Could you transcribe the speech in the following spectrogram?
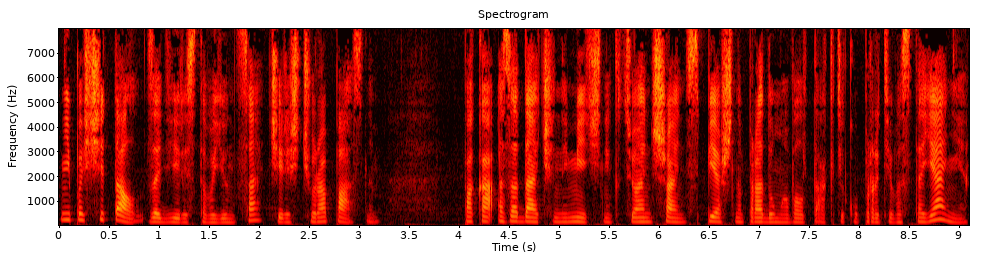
не посчитал задиристого юнца чересчур опасным. Пока озадаченный мечник Цюаньшань спешно продумывал тактику противостояния,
